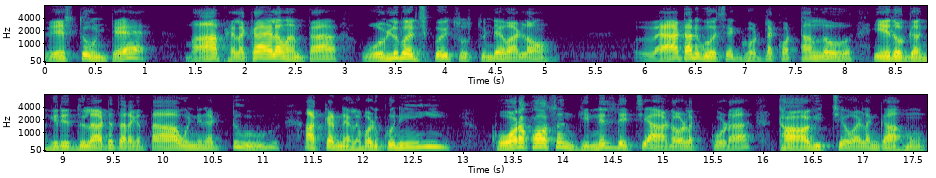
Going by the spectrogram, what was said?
వేస్తూ ఉంటే మా పిలకాయలమంతా ఒళ్ళు మర్చిపోయి చూస్తుండేవాళ్ళం. వేటను కోసే గొడ్ల కొట్టంలో ఏదో గంగిరెద్దులాట తరగతా ఉండినట్టు అక్కడ నిలబడుకొని కూర కోసం గిన్నెలు తెచ్చి ఆడవాళ్ళకు కూడా తావిచ్చేవాళ్ళం కాము.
